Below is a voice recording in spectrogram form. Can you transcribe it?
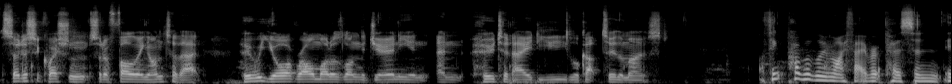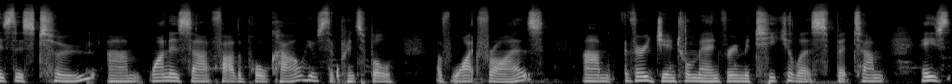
so just a question, sort of following on to that, who were your role models along the journey, and and who today do you look up to the most? I think probably my favourite person is there's two. Um, one is uh, Father Paul Carl. He was the principal of Whitefriars, um, a very gentle man, very meticulous, but um, he's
